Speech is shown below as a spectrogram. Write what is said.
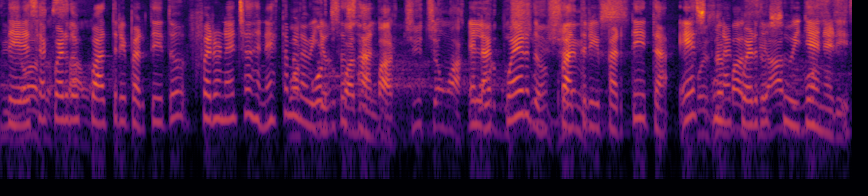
de ese acuerdo cuatripartito fueron hechas en esta maravillosa sala. El acuerdo cuatripartita es un acuerdo sui generis,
